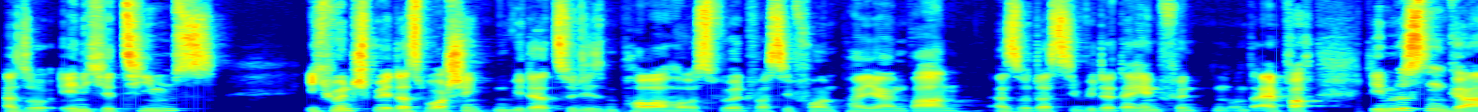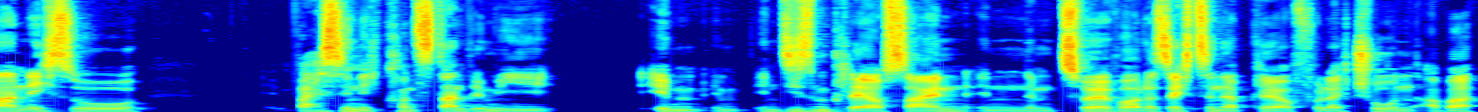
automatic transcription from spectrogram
also ähnliche Teams. Ich wünsche mir, dass Washington wieder zu diesem Powerhouse wird, was sie vor ein paar Jahren waren. Also, dass sie wieder dahin finden. Und einfach, die müssen gar nicht so, weiß ich nicht, konstant irgendwie im, im, in diesem Playoff sein. In einem 12er oder 16er Playoff vielleicht schon, aber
